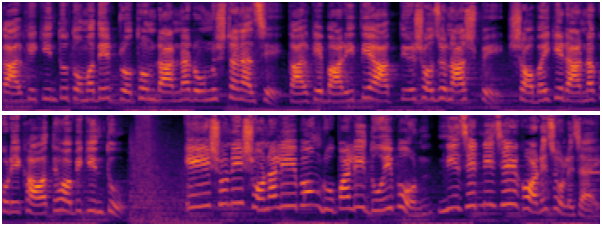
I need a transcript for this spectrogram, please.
কালকে কিন্তু তোমাদের প্রথম রান্নার অনুষ্ঠান আছে। কালকে বাড়িতে আত্মীয় স্বজন আসবে। সবাইকে রান্না করে খাওয়াতে হবে কিন্তু। এই শুনে সোনালি এবং রূপালী দুই বোন নিজের নিজের ঘরে চলে যায়।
